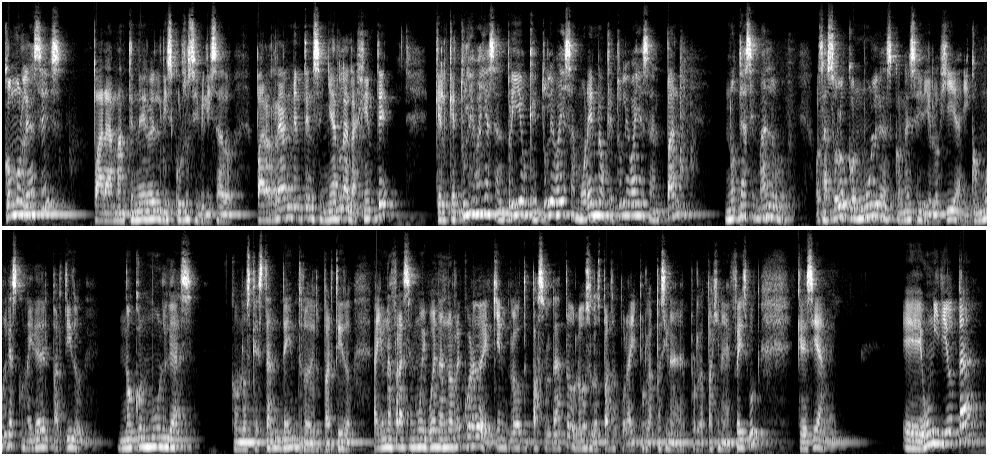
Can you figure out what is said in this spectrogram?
¿Cómo le haces para mantener el discurso civilizado? Para realmente enseñarle a la gente que el que tú le vayas al PRI o que tú le vayas a Morena o que tú le vayas al PAN no te hace malo. O sea, solo comulgas con esa ideología y comulgas con la idea del partido. No comulgas con los que están dentro del partido. Hay una frase muy buena, no recuerdo de quién, luego te paso el dato, luego se los paso por ahí por la página, por la página de Facebook, que decía, eh, un idiota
